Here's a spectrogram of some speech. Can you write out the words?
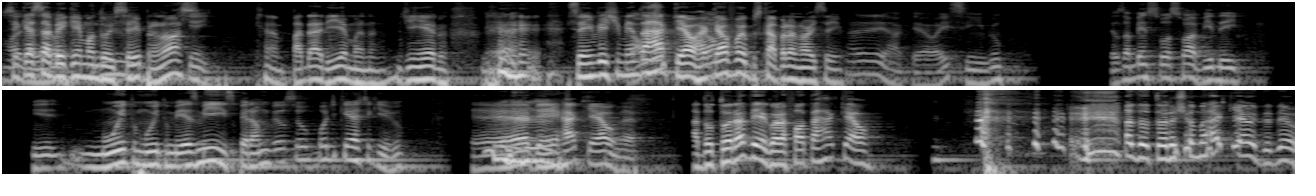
Você quer galera, saber quem mandou Hum, isso aí pra nós? Quem? Padaria, mano. Dinheiro. É? isso é investimento Dá da Raquel. Raquel uma- foi buscar pra nós isso aí. Aí, Raquel, aí sim, viu? Deus abençoe a sua vida aí. E muito, muito mesmo. E esperamos ver o seu podcast aqui, viu? É, bem Raquel. É. A doutora veio, agora falta a Raquel. a doutora chama Raquel, entendeu?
